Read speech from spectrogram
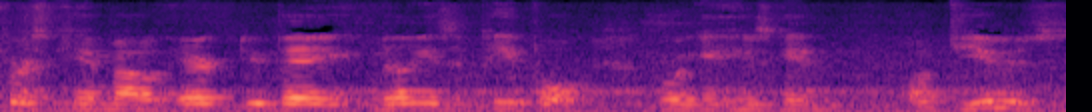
first came out, Eric Dubay, millions of people were getting, he was getting views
